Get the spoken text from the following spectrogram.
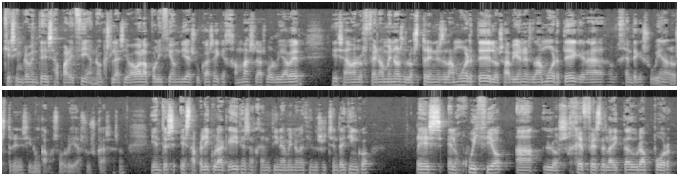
que simplemente desaparecían, ¿no? Que se las llevaba la policía un día a su casa y que jamás las volvía a ver y se llamaban los fenómenos de los trenes de la muerte, de los aviones de la muerte, que era gente que subía a los trenes y nunca más volvía a sus casas, ¿no? Y entonces esta película que dices, Argentina 1985, es el juicio a los jefes de la dictadura por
